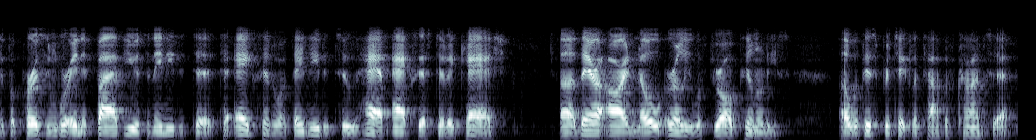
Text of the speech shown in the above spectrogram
if a person were in it five years and they needed to to exit or if they needed to have access to the cash, uh, there are no early withdrawal penalties uh, with this particular type of concept,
